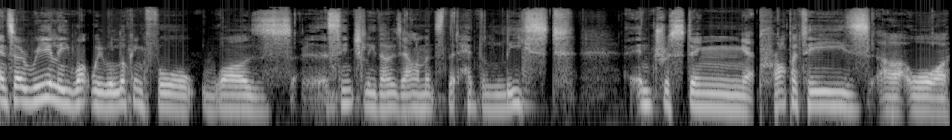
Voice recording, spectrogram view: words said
And so, really, what we were looking for was essentially those elements that had the least interesting properties uh, or,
